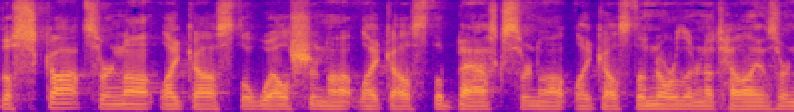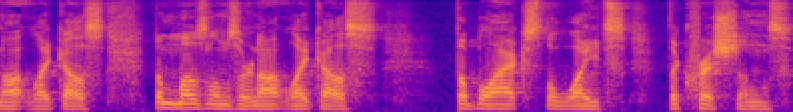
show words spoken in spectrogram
the Scots are not like us, the Welsh are not like us, the Basques are not like us, the Northern Italians are not like us, the Muslims are not like us, the blacks, the whites, the Christians.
